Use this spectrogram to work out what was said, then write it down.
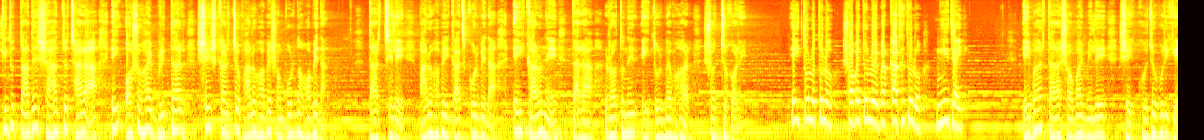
কিন্তু তাদের সাহায্য ছাড়া এই অসহায় বৃদ্ধার শেষ কার্য ভালোভাবে সম্পূর্ণ হবে না। তার ছেলে ভালোভাবে এই কাজ করবে না, এই কারণে তারা রতনের এই দুর্ব্যবহার সহ্য করে। এই তোলো তোলো, সবাই তোলো, এবার কাঁধে তোলো, নিয়ে যাই। এবার তারা সবাই মিলে সেই কুজবুড়িকে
